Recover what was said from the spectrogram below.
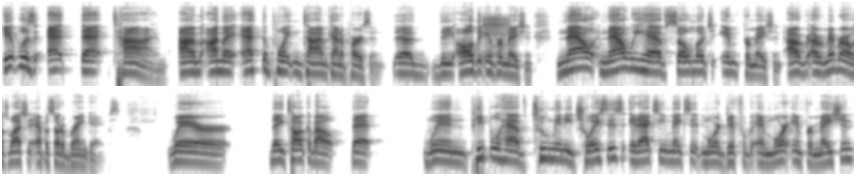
it was at that time i'm i'm a at the point in time kind of person uh, the all the information now now we have so much information I, I remember i was watching an episode of brain games where they talk about that when people have too many choices, it actually makes it more difficult and more information.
